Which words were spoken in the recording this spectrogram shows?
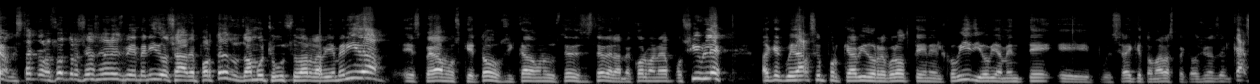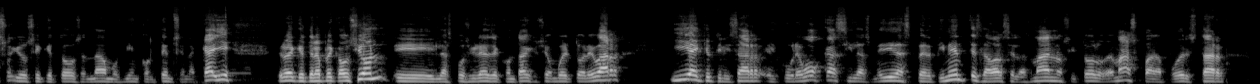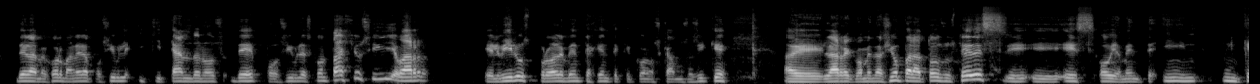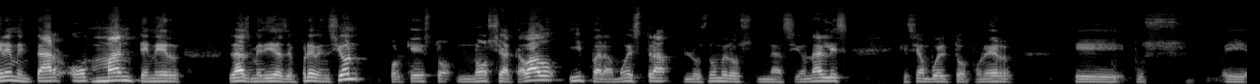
Bueno está con nosotros, señores, señores. Bienvenidos a Deportes. Nos da mucho gusto dar la bienvenida. Esperamos que todos y cada uno de ustedes esté de la mejor manera posible. Hay que cuidarse porque ha habido rebrote en el COVID y obviamente eh, pues hay que tomar las precauciones del caso. Yo sé que todos andábamos bien contentos en la calle, pero hay que tener precaución. Eh, las posibilidades de contagio se han vuelto a elevar y hay que utilizar el cubrebocas y las medidas pertinentes, lavarse las manos y todo lo demás para poder estar de la mejor manera posible y quitándonos de posibles contagios y llevar el virus probablemente a gente que conozcamos. Así que eh, la recomendación para todos ustedes eh, eh, es obviamente incrementar o mantener las medidas de prevención porque esto no se ha acabado y para muestra los números nacionales que se han vuelto a poner pues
